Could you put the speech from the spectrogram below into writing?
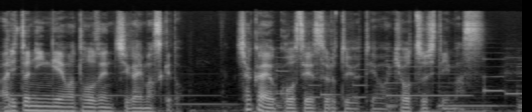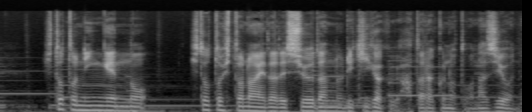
アリと人間は当然違いますけど社会を構成するという点は共通しています。人と人間の人と人の間で集団の力学が働くのと同じように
